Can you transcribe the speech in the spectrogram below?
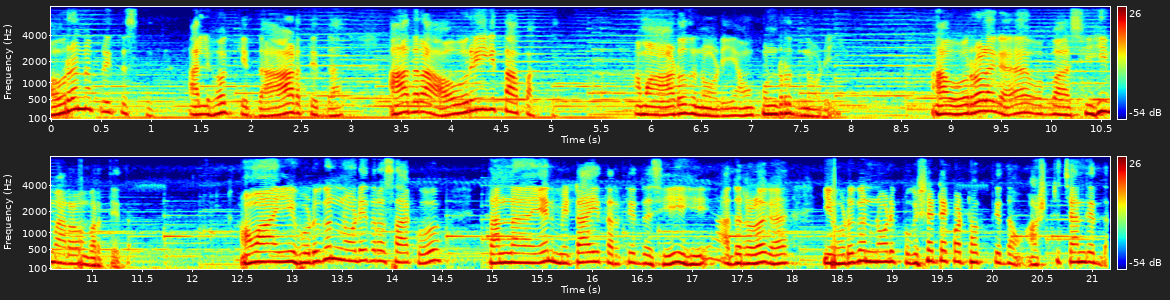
ಅವರನ್ನು ಪ್ರೀತಿಸ್ತಿದ್ದ. ಅಲ್ಲಿ ಹೊಕ್ಕಿದ್ದ ಆಡ್ತಿದ್ದ ಆದ್ರೆ ಅವರಿಗೆ ತಾಪ ಅವ ಆಡೋದು ನೋಡಿ, ಅವ ಕುಂಡ್ರದ್ ನೋಡಿ. ಆ ಊರೊಳಗೆ ಒಬ್ಬ ಸಿಹಿ ಮಾರವ ಬರ್ತಿದ್ದ. ಅವ ಈ ಹುಡುಗನ್ ನೋಡಿದ್ರೆ ಸಾಕು, ತನ್ನ ಏನು ಮಿಠಾಯಿ ತರ್ತಿದ್ದ ಸಿಹಿ, ಅದರೊಳಗೆ ಈ ಹುಡುಗನ್ ನೋಡಿ ಪುಗಸಟ್ಟೆ ಕೊಟ್ಟು ಹೋಗ್ತಿದ್ದ ಅಷ್ಟು ಚಂದಿದ್ದ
